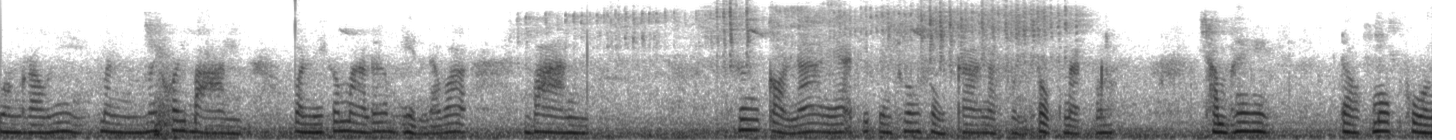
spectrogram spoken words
วงเรานี่มันไม่ค่อยบาน วันนี้ก็มาเริ่มเห็นแล้วว่าบาน ซึ่งก่อนหน้านี้ที่เป็นช่วงสงการารฝนตกหนักเนาะทำให้ดอกโมกพวง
